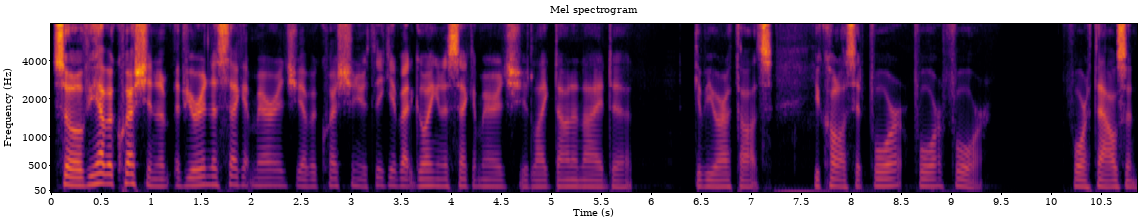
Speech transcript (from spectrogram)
So if you have a question, if you're in a second marriage, you have a question, you're thinking about going in a second marriage, you'd like Don and I to give you our thoughts, you call us at 444 4000.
